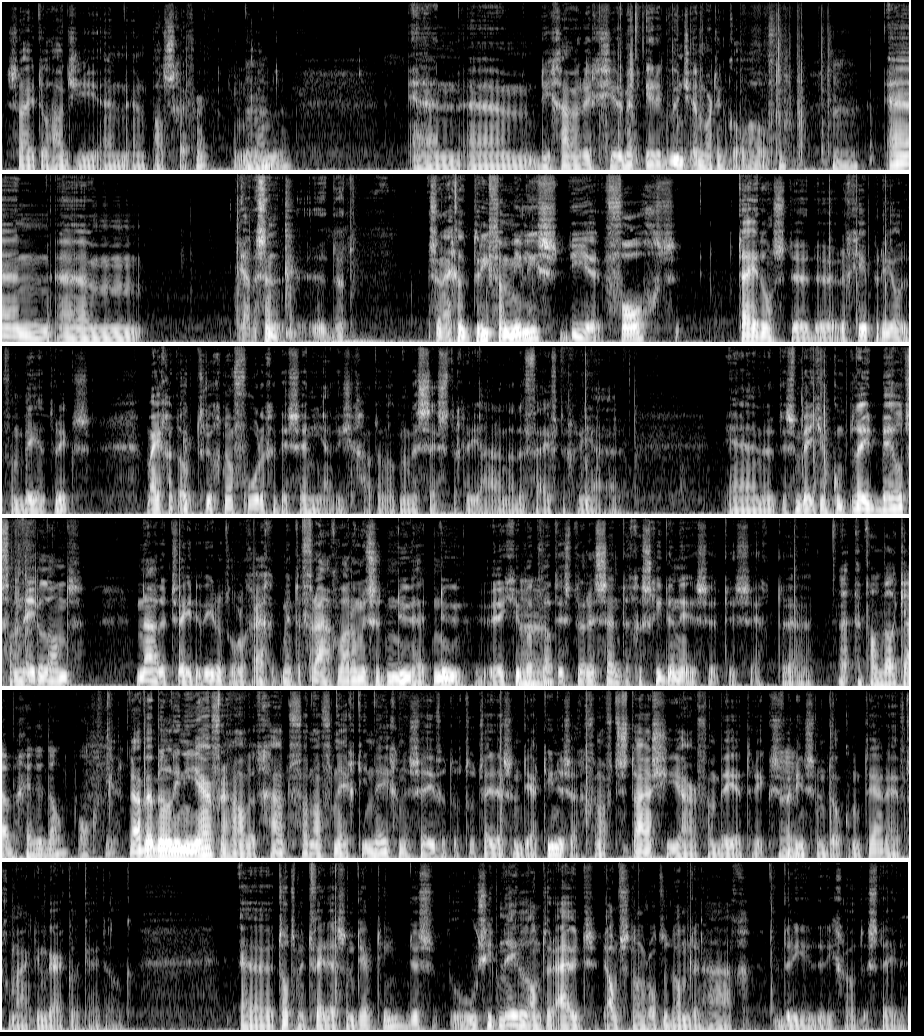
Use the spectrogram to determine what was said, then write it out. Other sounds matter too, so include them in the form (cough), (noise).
Said El Hadji en, en Paul Scheffer, onder Mhm. andere. En ehm, die gaan we regisseren met Erik Wunsch en Martin Koolhoven. Mhm. En ehm, ja, dat zijn, eh, dat zijn eigenlijk drie families die je volgt tijdens de, de regeerperiode van Beatrix. Maar je gaat ook terug naar vorige decennia. Dus je gaat dan ook naar de 60er jaren, naar de 50er jaren. En het is een beetje een compleet beeld van Nederland na de Tweede Wereldoorlog. Eigenlijk met de vraag, waarom is het nu het nu? Weet je, wat, Mm. wat is de recente geschiedenis? Het is echt... eh, En van welk jaar begint het dan, ongeveer? nou, we hebben een lineair verhaal. Dat gaat vanaf 1979 tot 2013. Dus eigenlijk vanaf het stagejaar van Beatrix, Mm. waarin ze een documentaire heeft gemaakt, in werkelijkheid ook. Eh, tot en met 2013. Dus hoe ziet Nederland eruit? Amsterdam, Rotterdam, Den Haag. De drie, drie grote steden.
